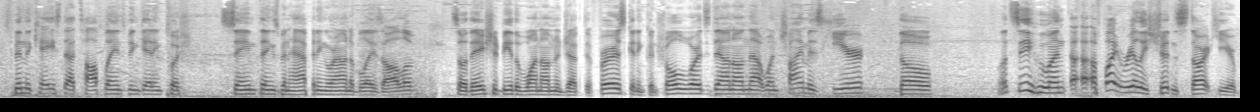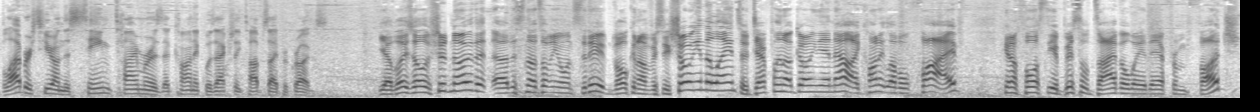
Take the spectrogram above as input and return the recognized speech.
it's been the case that top lane's been getting pushed. Same thing's been happening around Ablazeolive. So they should be the one on objective first, getting control wards down on that one. Chime is here, though Let's see who end a, a fight really shouldn't start here. Blaber's here on the same timer as Iconic was actually topside for Krugs. Yeah, Blaze Olive should know that uh, this is not something he wants to do. Vulcan obviously showing in the lane, so definitely not going there now. Iconic level 5. Gonna force the Abyssal Dive away there from Fudge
